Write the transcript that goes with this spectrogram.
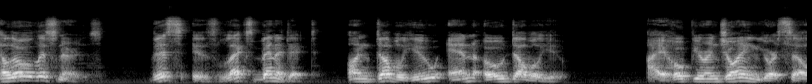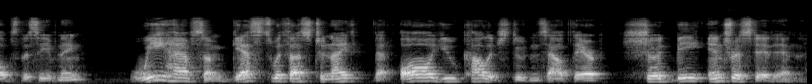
Hello, listeners. This is Lex Benedict on WNOW. I hope you're enjoying yourselves this evening. We have some guests with us tonight that all you college students out there should be interested in.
